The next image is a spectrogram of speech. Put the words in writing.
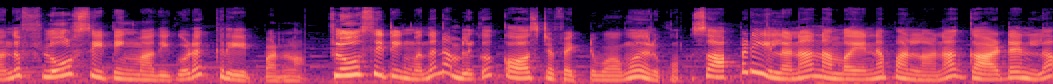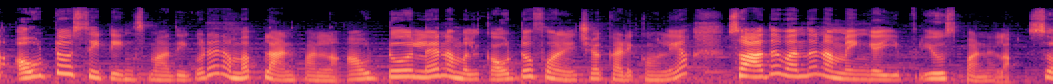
வந்து ஃப்ளோர் சீட்டிங் மாதிரி கூட க்ரியேட் பண்ணலாம். ஃப்ளோர் சீட்டிங் வந்து நம்மளுக்கு காஸ்ட் எஃபெக்டிவாகவும் இருக்கும். ஸோ அப்படி இல்லைனா நம்ம என்ன பண்ணலான்னா கார்டனில் அவுட்டோர் சீட்டிங்ஸ் மாதிரி கூட நம்ம பிளான் பண்ணலாம். அவுட்டோரில் நம்மளுக்கு அவுட்டோர் ஃபர்னிச்சர் கிடைக்கும் இல்லையா? ஸோ அதை வந்து நம்ம இங்கே யூஸ் பண்ணலாம். ஸோ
